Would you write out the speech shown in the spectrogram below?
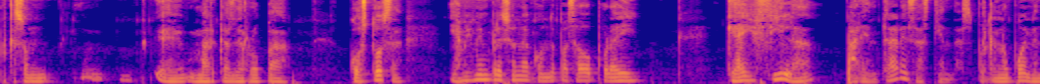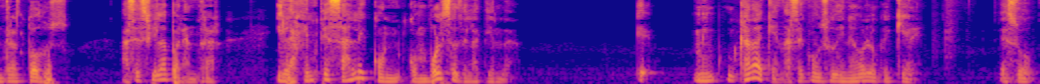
porque son eh, marcas de ropa costosa. Y a mí me impresiona cuando he pasado por ahí que hay fila para entrar a esas tiendas, porque no pueden entrar todos. Haces fila para entrar. Y la gente sale con, con bolsas de la tienda. Eh, cada quien hace con su dinero lo que quiere. Eso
